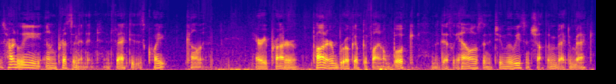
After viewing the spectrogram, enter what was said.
is hardly unprecedented. In fact, it is quite common. Harry Potter, Potter broke up the final book, The Deathly Hallows, into two movies and shot them back to back.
